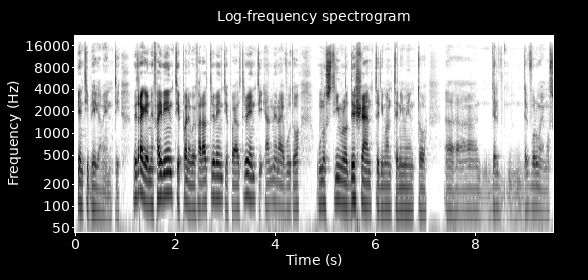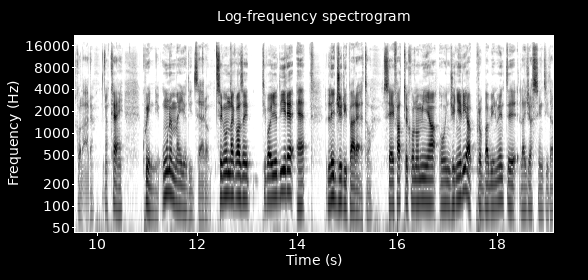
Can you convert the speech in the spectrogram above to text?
20 piegamenti. Vedrai che ne fai 20 e poi ne puoi fare altri 20 e poi altri 20 e almeno hai avuto uno stimolo decente di mantenimento uh, del, del, volume muscolare. Ok? Quindi uno è meglio di zero. Seconda cosa che ti voglio dire è legge di Pareto se hai fatto economia o ingegneria probabilmente l'hai già sentita.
